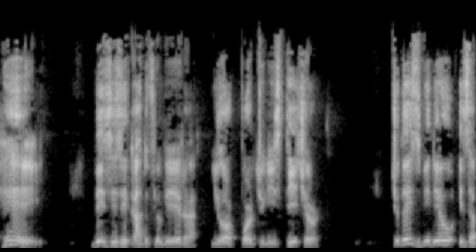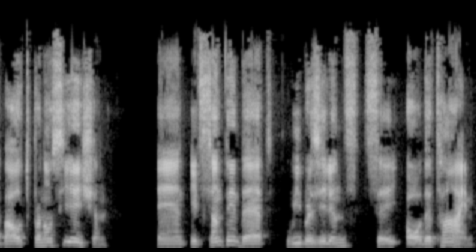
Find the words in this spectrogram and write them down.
Hey, this is Ricardo Filgueira, your Portuguese teacher. Today's video is about pronunciation, and it's something that we Brazilians say all the time.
